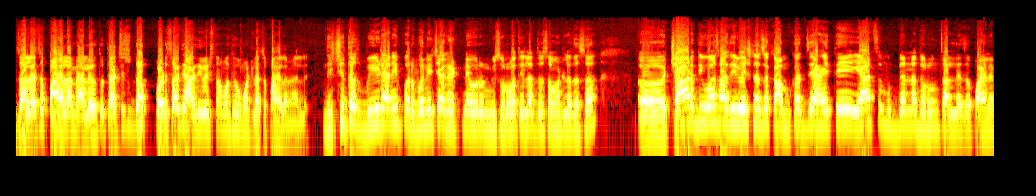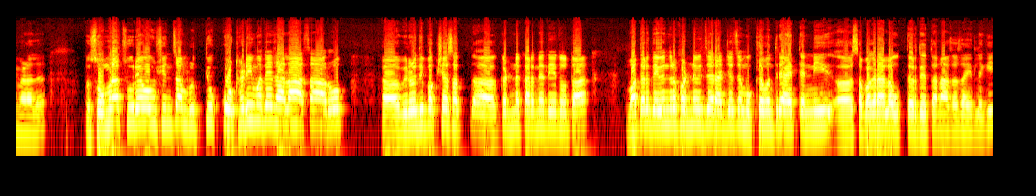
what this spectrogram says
झाल्याचं पाहायला मिळालं होतं. त्याची सुद्धा पडसाद या अधिवेशनामध्ये उमटल्याचं पाहायला मिळालं. निश्चितच बीड आणि परभणीच्या घटनेवरून मी सुरुवातीला जसं म्हटलं तसं चार दिवस अधिवेशनाचं कामकाज जे आहे ते याच मुद्द्यांना धरून चालल्याचं पाहायला मिळालं. सोमनाथ सूर्यवंशींचा मृत्यू कोठडीमध्ये झाला असा आरोप विरोधी पक्ष कडनं करण्यात येत होता. मात्र देवेंद्र फडणवीस जे राज्याचे मुख्यमंत्री आहेत त्यांनी सभागृहाला उत्तर देताना असं सांगितलं की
